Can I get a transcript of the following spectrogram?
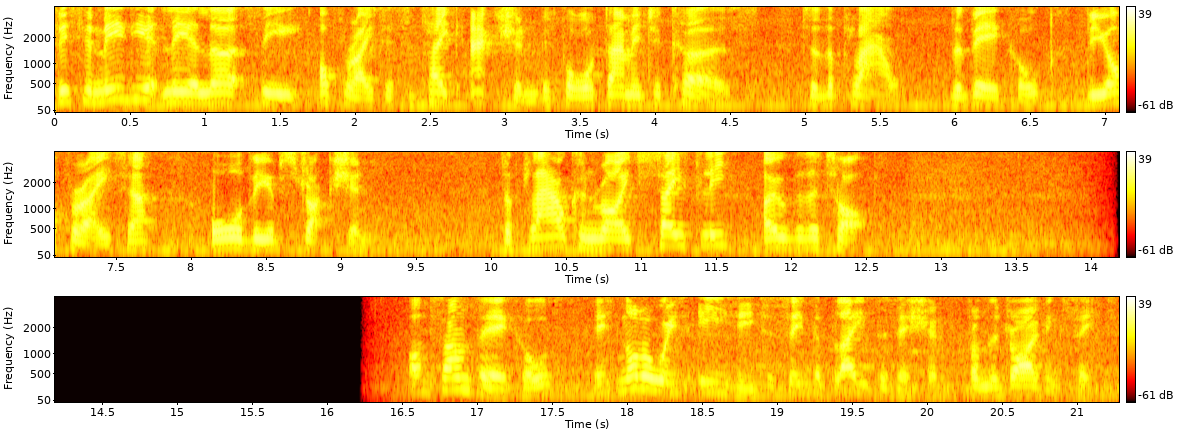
This immediately alerts the operator to take action before damage occurs to the plough, the vehicle, the operator or the obstruction the plough can ride safely over the top. On some vehicles, it's not always easy to see the blade position from the driving seat.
